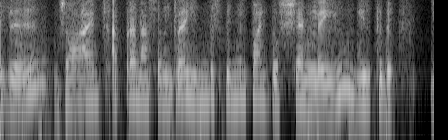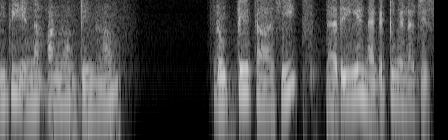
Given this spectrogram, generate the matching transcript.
இது ஜாயிண்ட்ஸ் அப்புறம் நான் சொல்ற இந்த ஸ்பின்னிங் பாயிண்ட் பொசிஷன்லையும் இருக்குது. இது என்ன பண்ணும் அப்படின்னா ரொட்டேட் ஆகி நிறைய நெகட்டிவ் எனர்ஜிஸ்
